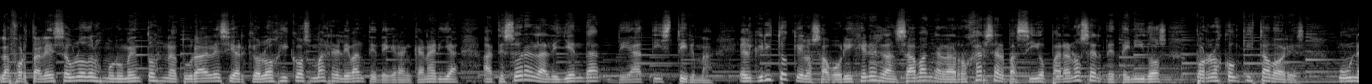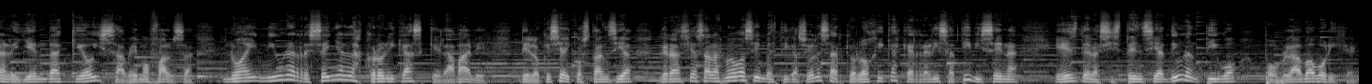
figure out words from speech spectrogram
La fortaleza, uno de los monumentos naturales y arqueológicos más relevantes de Gran Canaria, atesora la leyenda de Atis Tirma, el grito que los aborígenes lanzaban al arrojarse al vacío para no ser detenidos por los conquistadores, una leyenda que hoy sabemos falsa. No hay ni una reseña en las crónicas que la vale, de lo que sí hay constancia, gracias a las nuevas investigaciones arqueológicas que realiza Tibicena, es de la existencia de un antiguo poblado aborigen.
